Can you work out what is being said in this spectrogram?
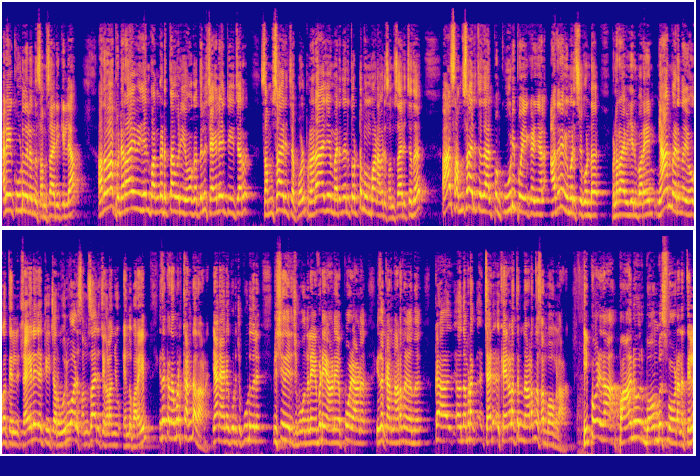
അല്ലെങ്കിൽ കൂടുതലൊന്നും സംസാരിക്കില്ല. അഥവാ പിണറായി വിജയൻ പങ്കെടുത്ത ഒരു യോഗത്തിൽ ശൈലജ ടീച്ചർ സംസാരിച്ചപ്പോൾ പിണറായി വിജയൻ വരുന്നതിന് തൊട്ട് മുമ്പാണ് അവർ സംസാരിച്ചത്. ആ സംസാരിച്ചത് അല്പം കൂടിപ്പോയി കഴിഞ്ഞാൽ അതിനെ വിമർശിച്ചുകൊണ്ട് പിണറായി വിജയൻ പറയും ഞാൻ വരുന്ന യോഗത്തിൽ ശൈലജ ടീച്ചർ ഒരുപാട് സംസാരിച്ച് കളഞ്ഞു എന്ന് പറയും. ഇതൊക്കെ നമ്മൾ കണ്ടതാണ്. ഞാൻ അതിനെക്കുറിച്ച് കൂടുതൽ വിശദീകരിച്ച് പോകുന്നില്ല. എവിടെയാണ് എപ്പോഴാണ് ഇതൊക്കെ നടന്നതെന്ന് നമ്മുടെ കേരളത്തിൽ നടന്ന സംഭവങ്ങളാണ്. ഇപ്പോഴിതാ പാനൂർ ബോംബ് സ്ഫോടനത്തിൽ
